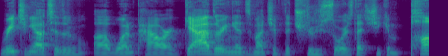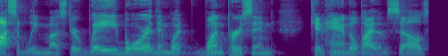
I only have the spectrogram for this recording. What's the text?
reaching out to the uh, one power, gathering as much of the true source that she can possibly muster, way more than what one person can handle by themselves,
